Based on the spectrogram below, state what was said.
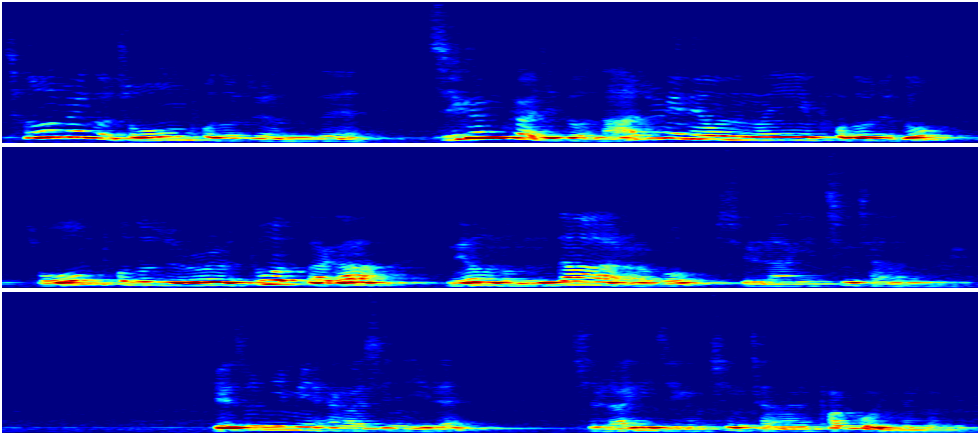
처음에도 좋은 포도주였는데 지금까지도 나중에 내오는 이 포도주도 좋은 포도주를 두었다가 내어놓는다라고 신랑이 칭찬하는 거예요. 예수님이 행하신 일에 신랑이 지금 칭찬을 받고 있는 겁니다.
